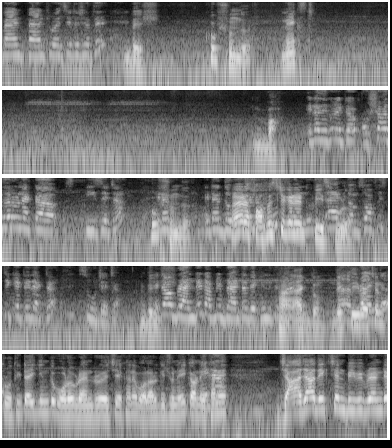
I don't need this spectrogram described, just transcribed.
pant pant রয়েছে এটার সাথে। বেশ খুব সুন্দর। নেক্সট বাহ। এটা দেখুন এটা অসাধারণ একটা পিস এটা। খুব সুন্দর। এটা একটা sophisticated piece পুরো। একদম সফিস্টিকেটেড একটা স্যুট এটা। এটাও ব্র্যান্ডেড আপনি ব্র্যান্ডটা দেখে নিতে পারেন। হ্যাঁ একদম। হ্যাঁ, দেখতেই পাচ্ছেন প্রতিটাই কিন্তু বড় ব্র্যান্ড রয়েছে এখানে বলার কিছু নেই কারণ এখানে যা যা দেখছেন বিবি ব্র্যান্ডে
